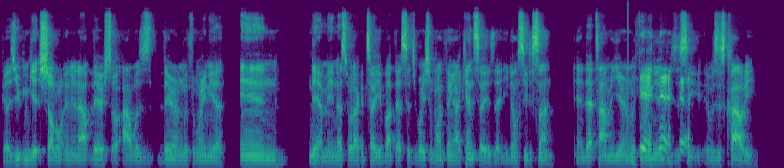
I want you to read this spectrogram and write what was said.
because you can get shuttle in and out there. So I was there in Lithuania. And yeah, I mean, that's what I can tell you about that situation. One thing I can say is that you don't see the sun. And that time of year in Lithuania, you just see it was just cloudy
